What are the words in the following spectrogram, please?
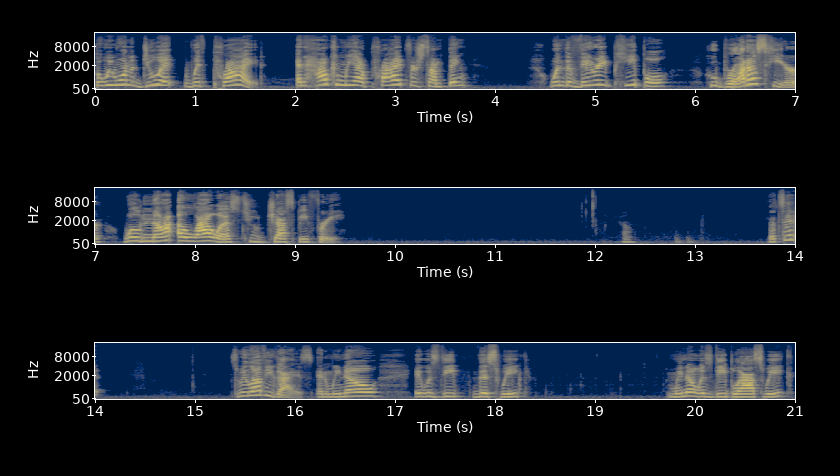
But we want to do it with pride. And how can we have pride for something when the very people who brought us here will not allow us to just be free? Yeah. That's it. So we love you guys. And we know it was deep this week. We know it was deep last week.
